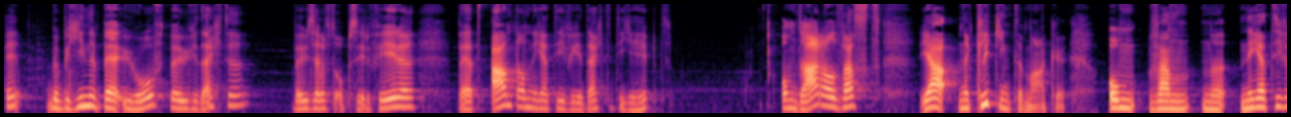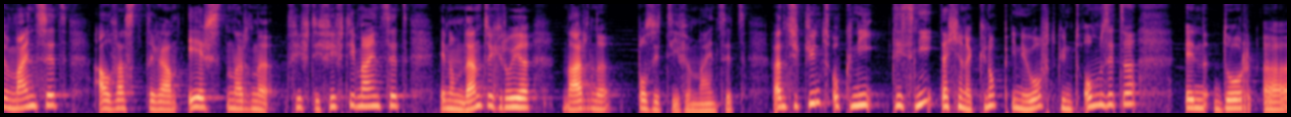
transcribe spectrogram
hè, we beginnen bij uw hoofd, bij uw gedachten, bij uzelf te observeren, bij het aantal negatieve gedachten die je hebt. Om daar alvast ja, een klik in te maken. Om van een negatieve mindset alvast te gaan eerst naar een 50-50 mindset en om dan te groeien naar een positieve mindset. Want je kunt ook niet, het is niet dat je een knop in je hoofd kunt omzetten en door uh,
